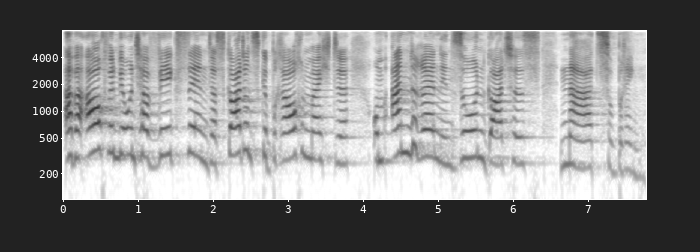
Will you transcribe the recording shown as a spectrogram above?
aber auch wenn wir unterwegs sind, dass Gott uns gebrauchen möchte, um anderen den Sohn Gottes nahe zu bringen.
